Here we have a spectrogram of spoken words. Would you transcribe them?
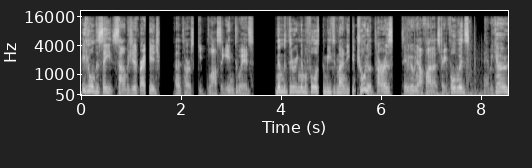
if you want to say salvage the wreckage and the turrets keep blasting into it. Number 3 number 4 is going to be to manually control your turrets, so here we go, we now fire that straight forwards, there we go,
